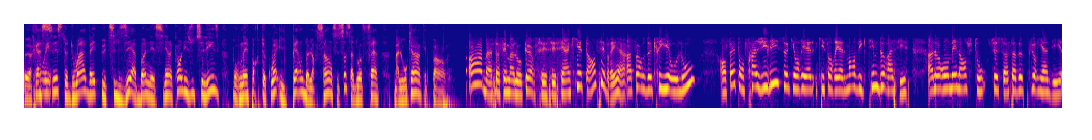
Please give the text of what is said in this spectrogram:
euh, raciste doivent être utilisés à bon escient. Quand on les utilise pour n'importe quoi, ils perdent de leur sens. Et ça, ça doit faire mal au cœur quelque part. Ah, ben ça fait mal au cœur. C'est inquiétant, c'est vrai. hein. À force de crier au loup, en fait, on fragilise ceux qui, ont réel- qui sont réellement victimes de racisme. Alors on mélange tout, c'est ça, ça veut plus rien dire.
